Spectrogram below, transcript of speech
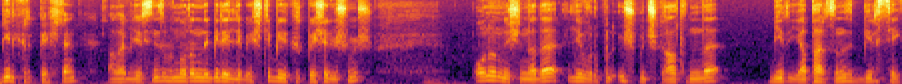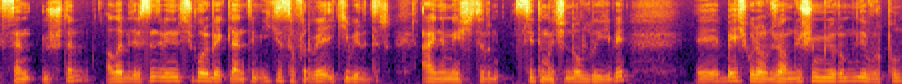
1.45'ten alabilirsiniz. Bunun oranı da 1.55'ti. 1.45'e düşmüş. Onun dışında da Liverpool 3.5 altında 1 yaparsanız 1.83'ten alabilirsiniz. Benim skor beklentim 2-0 ve 2-1'dir. Aynı Manchester City maçında olduğu gibi. 5 gol olacağını düşünmüyorum. Liverpool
